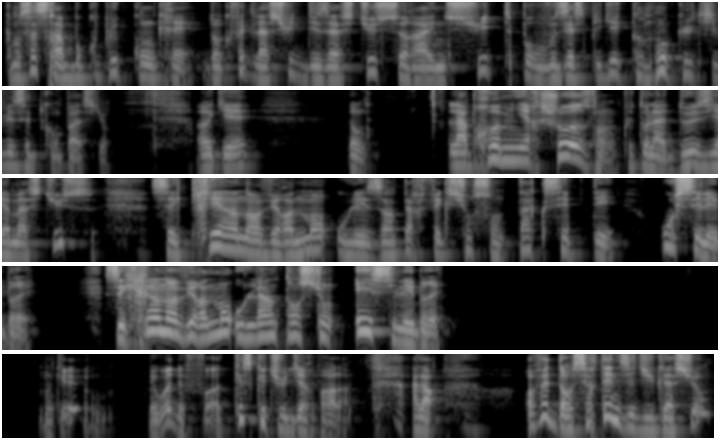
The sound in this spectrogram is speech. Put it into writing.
Comme ça, sera beaucoup plus concret. Donc, en fait, la suite des astuces sera une suite pour vous expliquer comment cultiver cette compassion. Ok? Donc, la première chose, enfin plutôt la deuxième astuce, c'est créer un environnement où les imperfections sont acceptées ou célébrées. C'est créer un environnement où l'intention est célébrée. Ok Mais what the fuck? Qu'est-ce que tu veux dire par là? Alors, en fait, dans certaines éducations,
